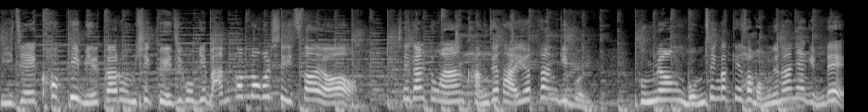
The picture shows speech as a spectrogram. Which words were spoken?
이제 커피, 밀가루 음식, 돼지고기 맘껏 먹을 수 있어요. 세 달 동안 강제 다이어트 한 기분. 분명 몸 생각해서 먹는 한약인데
